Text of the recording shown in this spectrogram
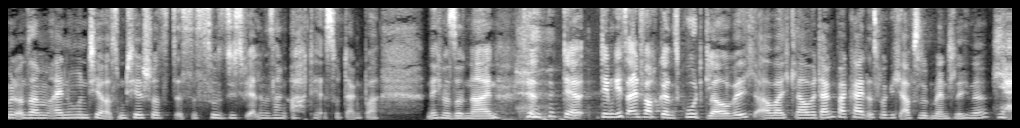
mit unserem einen Hund hier aus dem Tierschutz. Das ist so süß, wie alle immer sagen, ach, der ist so dankbar. Nicht mehr so, nein, der, der, dem geht's einfach ganz gut, glaube ich. Aber ich glaube, Dankbarkeit ist wirklich absolut menschlich, ne? Ja,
